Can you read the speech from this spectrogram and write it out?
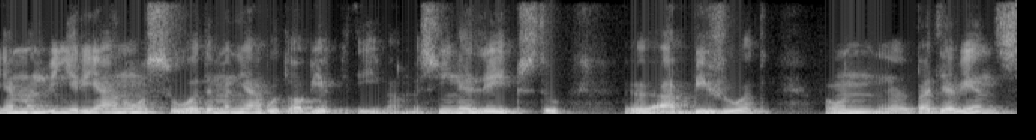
Ja man viņi ir jānosoda, man jābūt objektīvam. Es viņu nedrīkstu uh, apbižot. Un uh, pat ja viens,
